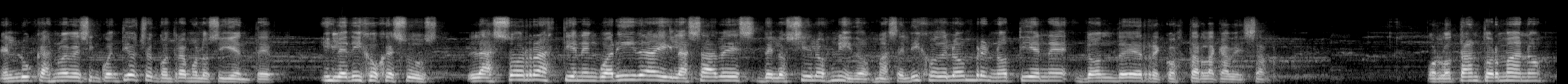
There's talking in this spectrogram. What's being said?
En Lucas 9:58 encontramos lo siguiente. Y le dijo Jesús, las zorras tienen guarida y las aves de los cielos nidos, mas el Hijo del Hombre no tiene donde recostar la cabeza. Por lo tanto, hermano,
